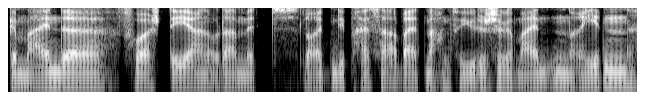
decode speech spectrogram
Gemeindevorstehern oder mit Leuten, die Pressearbeit machen für jüdische Gemeinden, reden,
